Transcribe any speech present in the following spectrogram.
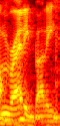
I'm ready, buddy.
